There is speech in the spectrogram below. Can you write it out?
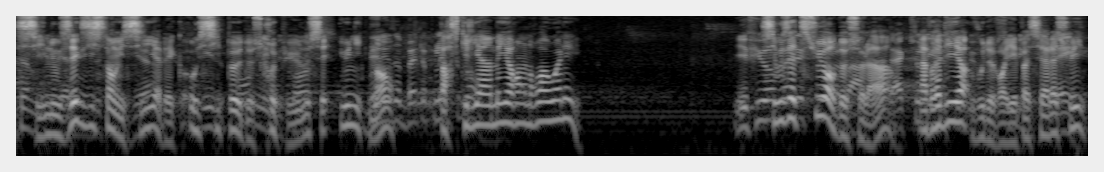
Si nous existons ici avec aussi peu de scrupules, c'est uniquement parce qu'il y a un meilleur endroit où aller. Si vous êtes sûr de cela, à vrai dire, vous devriez passer à la suite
